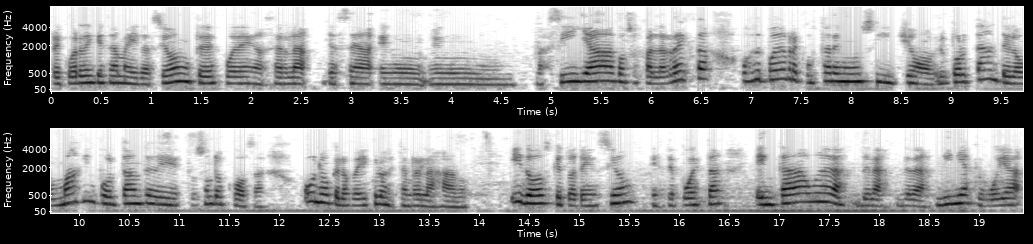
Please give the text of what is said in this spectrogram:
Recuerden que esta meditación ustedes pueden hacerla ya sea en, una silla con su espalda recta o se pueden recostar en un sillón. Lo importante, lo más importante de esto son dos cosas. Uno, que los vehículos estén relajados. Y dos, que tu atención esté puesta en cada una de las, de las, líneas que voy a,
